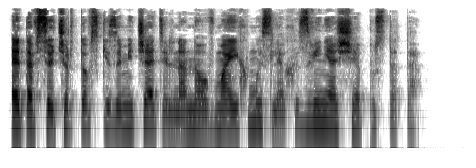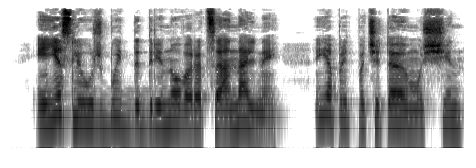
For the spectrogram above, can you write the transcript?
Это все чертовски замечательно, но в моих мыслях звенящая пустота. И если уж быть до дрянного рациональной, я предпочитаю мужчин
